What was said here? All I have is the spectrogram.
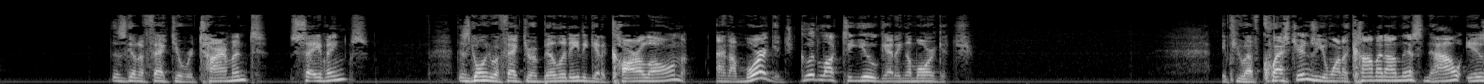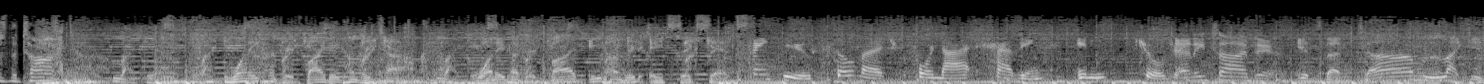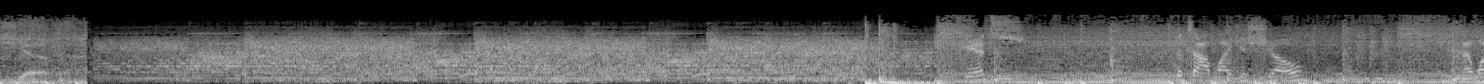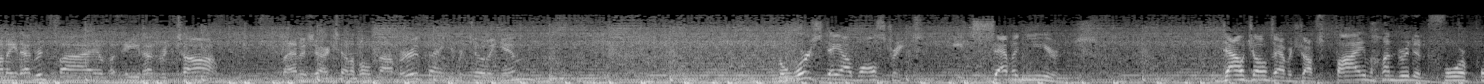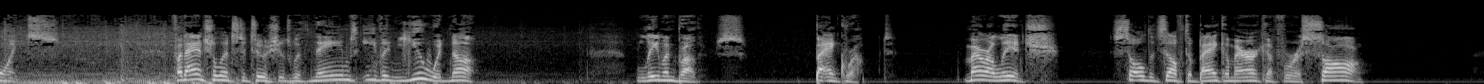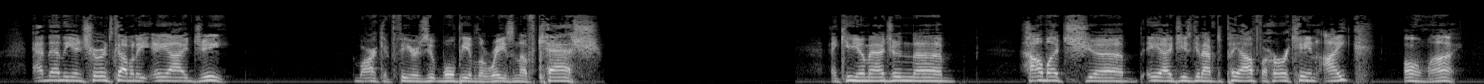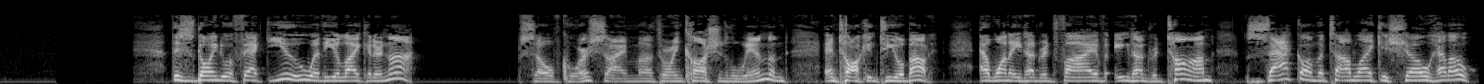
This is going to affect your retirement savings. This is going to affect your ability to get a car loan and a mortgage. Good luck to you getting a mortgage. If you have questions or you want to comment on this, now is the time. Like it. Like 1-800-5800-TOM. Like 1-800-5800-866. Thank you so much for not having any children. Anytime, dear. It's the Tom Leykis Show. It's the Tom Leykis Show at 1-800-5800-TOM. That is our telephone number. Thank you for tuning in. The worst day on Wall Street in seven years. Dow Jones average drops 504 points. Financial institutions with names even you would know. Lehman Brothers, bankrupt. Merrill Lynch sold itself to Bank America for a song. And then the insurance company AIG. The market fears it won't be able to raise enough cash. And can you imagine uh, how much uh, AIG is going to have to pay out for Hurricane Ike? Oh, my. This is going to affect you whether you like it or not. So, of course, I'm uh, throwing caution to the wind and, and talking to you about it. At 1-800-5800-TOM, Zach on the Tom Leykis show. Hello.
